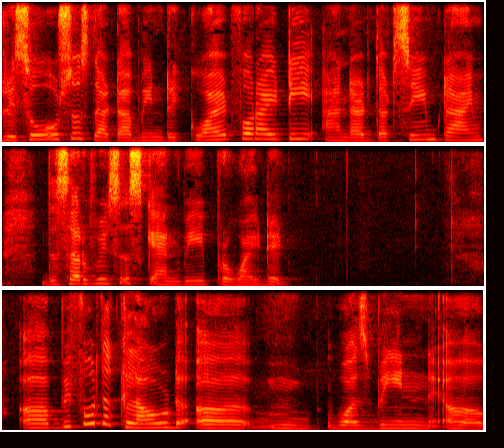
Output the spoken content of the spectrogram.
resources that are being required for IT and at that same time the services can be provided. Uh, before the cloud uh, was being uh,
